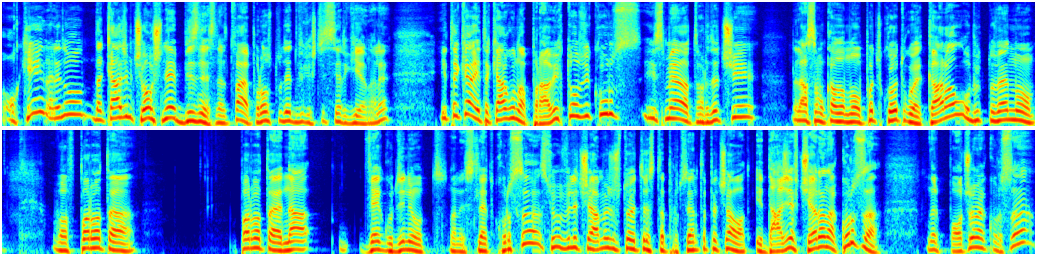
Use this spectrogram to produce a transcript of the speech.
Окей, нали, но да кажем, че още не е бизнес. Нали? Това е просто дед викащи Сергия. Нали? И така, и така го направих този курс и смея да твърдя, че нали, аз съм му казал много пъти, който го е карал, обикновено в първата, първата една две години от, нали, след курса се увеличава между 100 и 300% печалът. И даже вчера на курса, нали, почваме курса,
